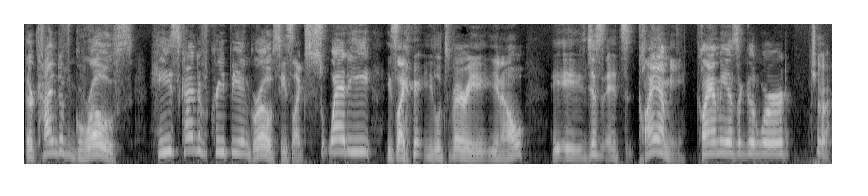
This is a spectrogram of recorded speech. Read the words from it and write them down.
They're kind of gross. He's kind of creepy and gross. He's like sweaty. He's like he looks very you know. He, he just it's clammy. Clammy is a good word sure.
